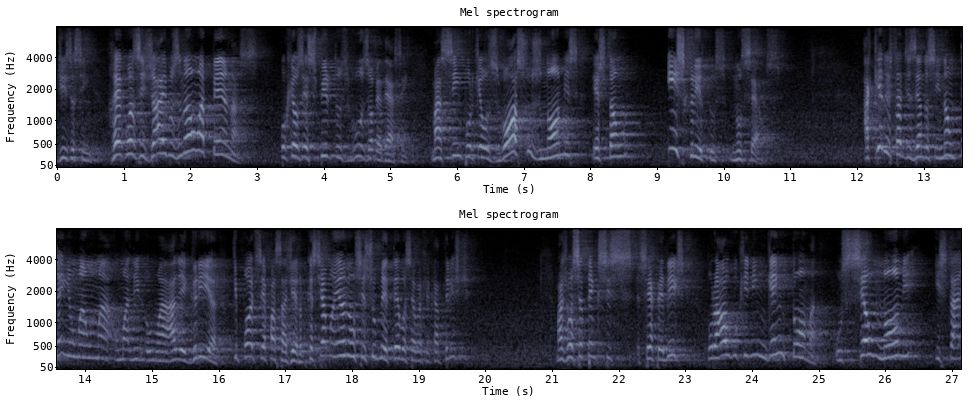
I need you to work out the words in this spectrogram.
diz assim: regozijai-vos não apenas porque os Espíritos vos obedecem, mas sim porque os vossos nomes estão inscritos nos céus. Aqui ele está dizendo assim: não tem uma, uma, uma, uma alegria que pode ser passageira, porque se amanhã não se submeter, você vai ficar triste. Mas você tem que se, ser feliz por algo que ninguém toma. O seu nome está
